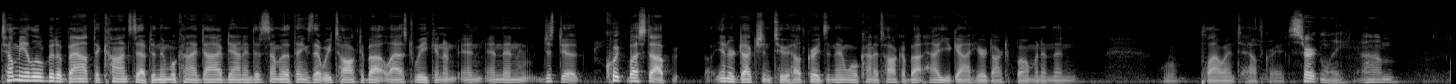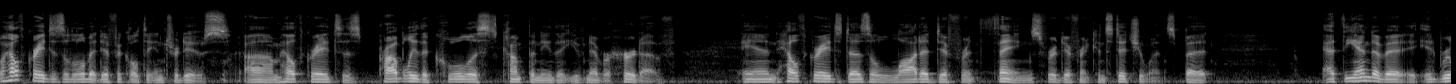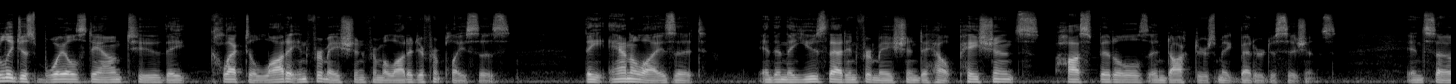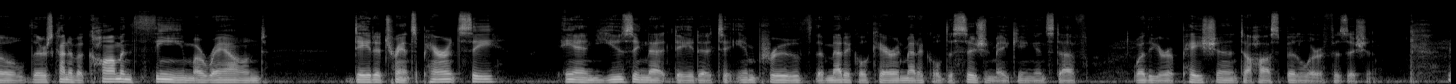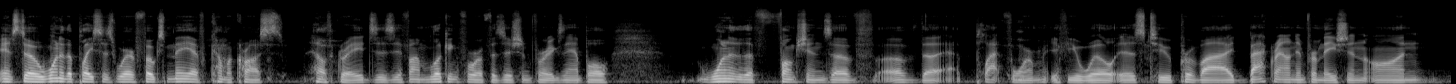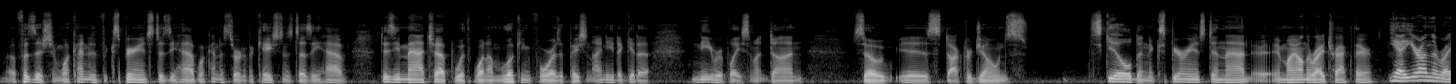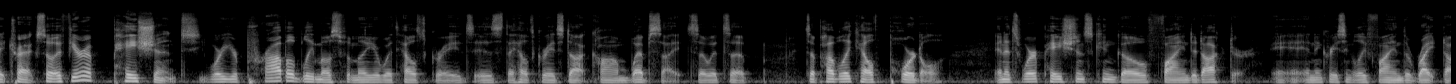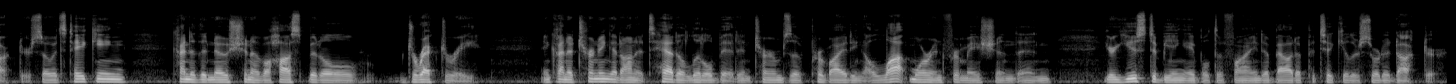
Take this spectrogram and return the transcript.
Tell me a little bit about the concept, and then we'll kind of dive down into some of the things that we talked about last week, and and and then just a quick bus stop introduction to health grades, and then we'll kind of talk about how you got here, Dr. Bowman, and then we'll plow into health grades. Certainly. Um, well, health grades is a little bit difficult to introduce. Um, health grades is probably the coolest company that you've never heard of. And health grades does a lot of different things for different constituents. But at the end of it, it really just boils down to they collect a lot of information from a lot of different places, they analyze it, and then they use that information to help patients, hospitals, and doctors make better decisions. And so there's kind of a common theme around data transparency and using that data to improve the medical care and medical decision making and stuff, whether you're a patient, a hospital, or a physician. And so, one of the places where folks may have come across health grades is if I'm looking for a physician, for example, one of the functions of, of the platform, if you will, is to provide background information on a physician. What kind of experience does he have? What kind of certifications does he have? Does he match up with what I'm looking for as a patient? I need to get a knee replacement done. So, is Dr. Jones skilled and experienced in that? Uh, am I on the right track there? Yeah, you're on the right track. So if you're a patient, where you're probably most familiar with health grades is the healthgrades.com website. So it's a it's a public health portal and it's where patients can go find a doctor and increasingly find the right doctor. So it's taking kind of the notion of a hospital directory and kind of turning it on its head a little bit in terms of providing a lot more information than you're used to being able to find about a particular sort of doctor.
